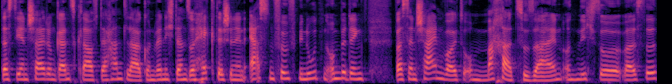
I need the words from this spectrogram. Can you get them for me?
dass die Entscheidung ganz klar auf der Hand lag. Und wenn ich dann so hektisch in den ersten fünf Minuten unbedingt was entscheiden wollte, um Macher zu sein und nicht so, weißt du,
